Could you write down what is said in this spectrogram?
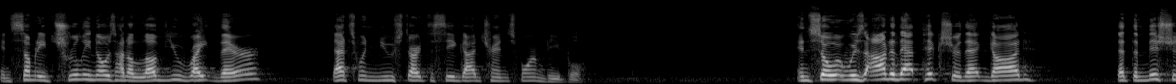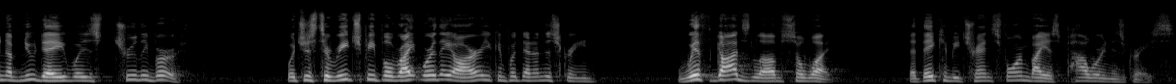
and somebody truly knows how to love you right there, that's when you start to see God transform people. And so it was out of that picture that God, that the mission of New Day was truly birthed, which is to reach people right where they are. You can put that on the screen. With God's love, so what? That they can be transformed by His power and His grace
